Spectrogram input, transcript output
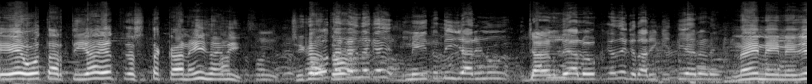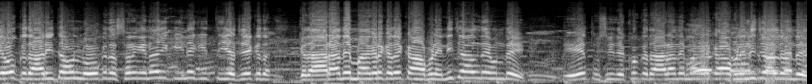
ਇਹ ਉਹ ਧਰਤੀ ਆ ਇਹ ਇਸ ਧੱਕਾ ਨਹੀਂ ਸਹਿੰਦੀ। ਠੀਕ ਹੈ ਉਹ ਤਾਂ ਕਹਿੰਦੇ ਕਿ ਮੀਤ ਦੀ ਯਾਰੀ ਨੂੰ ਜਾਣਦੇ ਆ ਲੋਕ ਕਹਿੰਦੇ ਗਦਾਰੀ ਕੀਤੀ ਆ ਇਹਨਾਂ ਨੇ। ਨਹੀਂ ਨਹੀਂ ਨਹੀਂ ਜੀ ਉਹ ਗਦਾਰੀ ਤਾਂ ਹੁਣ ਲੋਕ ਦੱਸਣਗੇ ਨਾ ਜੀ ਕਿਹਨੇ ਕੀਤੀ ਹੈ ਜੇ ਗਦ- ਗਦਾਰਾਂ ਦੇ ਮਗਰ ਕਦੇ ਕਾਫਲੇ ਨਹੀਂ ਚੱਲਦੇ ਹੁੰਦੇ। ਇਹ ਤੁਸੀਂ ਦੇਖੋ ਗਦਾਰਾਂ ਦੇ ਮਗਰ ਕਾਫਲੇ ਨਹੀਂ ਚੱਲਦੇ ਹੁੰਦੇ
